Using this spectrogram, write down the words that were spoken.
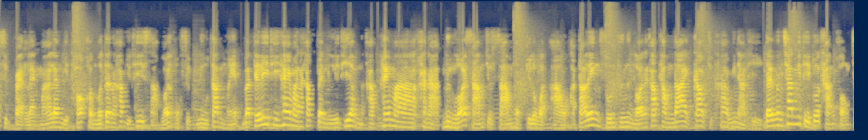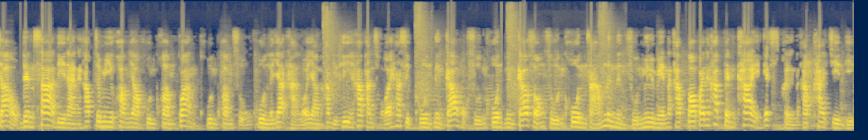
318 แรงม้าแรงบิดทอร์คคอนเวอร์เตอร์นะครับอยู่ที่ 360 นิวตันเมตรแบตเตอรี่ที่ให้มานะครับเป็นลิเธียมนะครับให้มาขนาด 103.36 กิโลวัตต์เอาอัตราเร่ง 0 ถึง 100 นะครับทำได้ 9.5 วินาที Dimension มิติตัวถังของเจ้า Denza D9 นะครับจะมีความยาวคูณความกว้างคูณความสูงคูณระยะฐานล้อยาวนะครับอยู่ที่5,250คูณ1960คูณ1920คูณ3110มิลลิเมตรนะครับ ต่อไปนะครับเป็นค่าย X เผิงนะครับ ค่ายจีนอีก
